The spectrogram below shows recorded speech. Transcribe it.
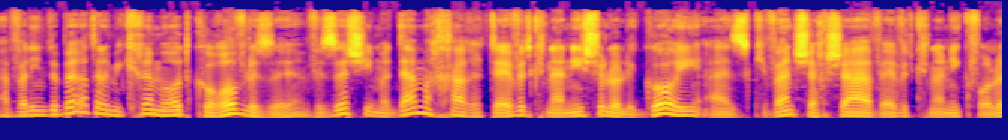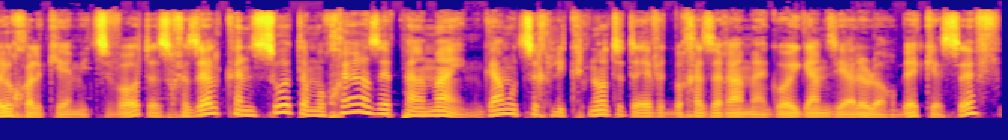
אבל היא מדברת על המקרה מאוד קרוב לזה, וזה שאם אדם מכר את העבד כנעני שלו לגוי, אז כיוון שעכשיו העבד כנעני כבר לא יוכל לקיים מצוות, אז חז"ל כנסו את המוכר הזה פעמיים. גם הוא צריך לקנות את העבד בחזרה מהגוי, גם זה יעלה לו הרבה כסף,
